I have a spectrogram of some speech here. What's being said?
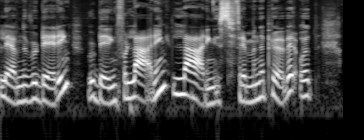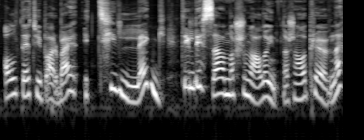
elevene vurdering. Vurdering for læring, læringsfremmende prøver og alt det type arbeid. I tillegg til disse nasjonale og internasjonale prøvene,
